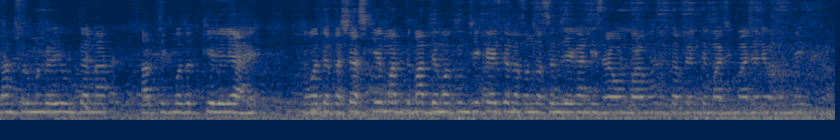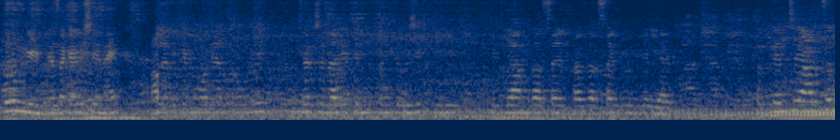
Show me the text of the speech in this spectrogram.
दानशूर मंडळी येऊन त्यांना आर्थिक मदत केलेली आहे. किंवा त्या शासकीय माध्यमातून जे काही त्यांना समजा संजय गांधी श्रावण बाळामधून करता येईल ते माझी माझ्या निवडून मी करून घेईन त्याचा काही विषय नाही. आपल्या देखील मोदी मी चर्चा झाली त्यांनी त्यांची विजिट केली तिथले आमदार साहेब खासदार साहेब येऊन गेले आहेत. तर त्यांची अडचण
